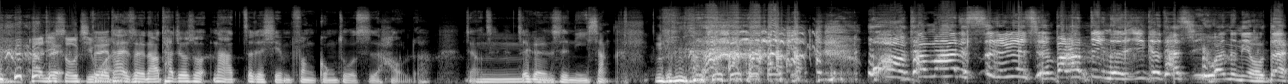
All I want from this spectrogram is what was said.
他已经收集完对，了，他也是，然后他就说，那这个先放工作室好了，这样子。嗯。这个人是尼尚，哇，他妈的，四个月前帮他了一个他喜欢的扭蛋，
